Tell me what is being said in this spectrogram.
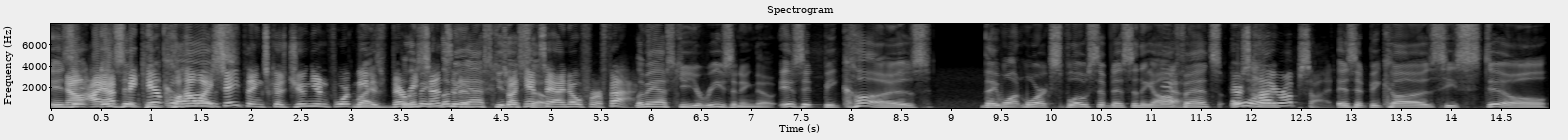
Is now it- I have is to be it careful how I say things because Junior and Fort Meade Right, is very let me- let me sensitive. ask you so this, I can't though. say I know for a fact. Let me ask you your reasoning though. Is it because they want more explosiveness in the offense, There's or higher upside. Is it because he's still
